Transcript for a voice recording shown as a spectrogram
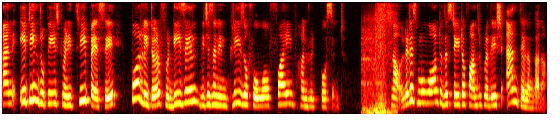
and 18 rupees 23 paise per litre for diesel, which is an increase of over 500%. Now, let us move on to the state of Andhra Pradesh and Telangana.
